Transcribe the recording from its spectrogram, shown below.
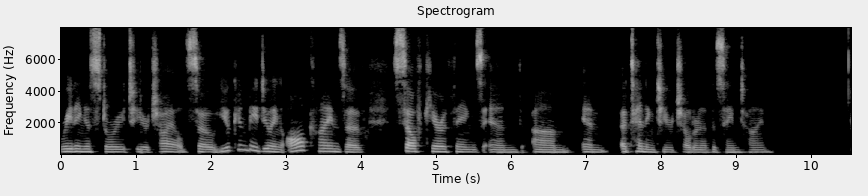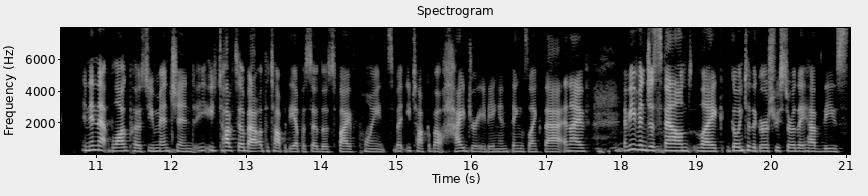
reading a story to your child. So you can be doing all kinds of self-care things and um, and attending to your children at the same time. And in that blog post, you mentioned you talked about at the top of the episode those five points, but you talk about hydrating and things like that. And I've mm-hmm. I've even just found like going to the grocery store, they have these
